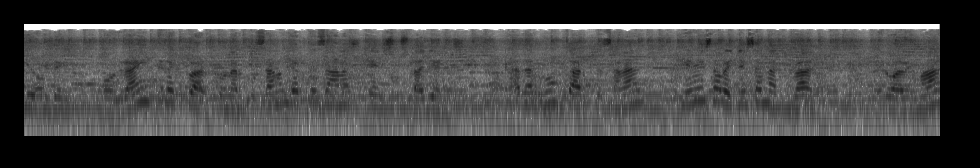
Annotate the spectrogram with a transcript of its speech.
y donde podrá interactuar con artesanos y artesanas en sus talleres. Cada ruta artesanal tiene esa belleza natural, pero además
